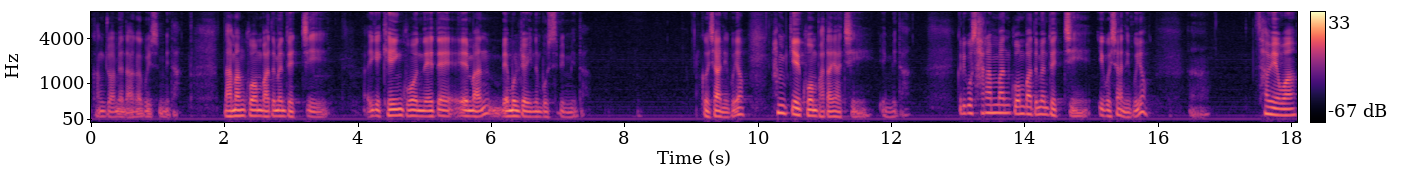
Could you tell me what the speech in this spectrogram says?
강조하며 나가고 있습니다. 나만 구원받으면 됐지. 이게 개인 구원에 대해만 매몰되어 있는 모습입니다. 그것이 아니고요. 함께 구원받아야지입니다. 그리고 사람만 구원받으면 됐지. 이것이 아니고요. 어, 사회와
